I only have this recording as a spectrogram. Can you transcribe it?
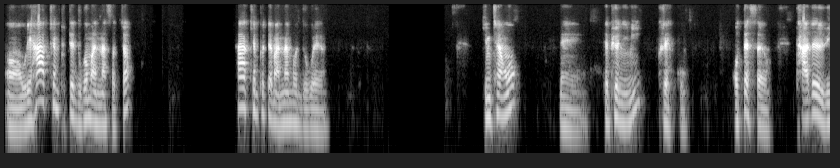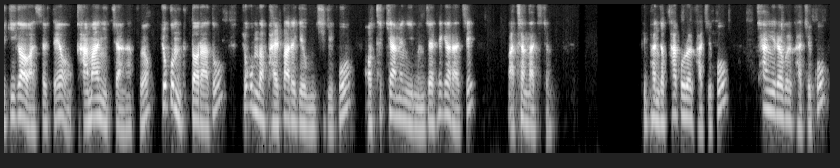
어, 우리 하학 캠프 때 누구 만났었죠? 하학 캠프 때 만난 건 누구예요? 김창호 네, 대표님이 그랬고 어땠어요? 다들 위기가 왔을 때요 가만히 있지 않았고요 조금 늦더라도 조금 더 발빠르게 움직이고 어떻게 하면 이 문제를 해결하지? 마찬가지죠. 비판적 사고를 가지고 창의력을 가지고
